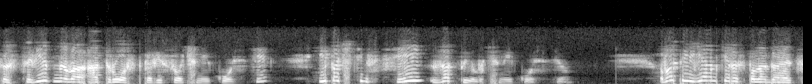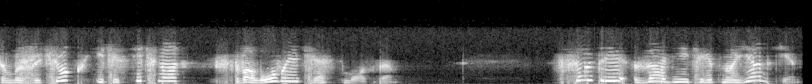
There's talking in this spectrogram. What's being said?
сосцевидного отростка височной кости и почти всей затылочной костью. В этой ямке располагается мозжечок и частично стволовая часть мозга. В центре задней черепной ямки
